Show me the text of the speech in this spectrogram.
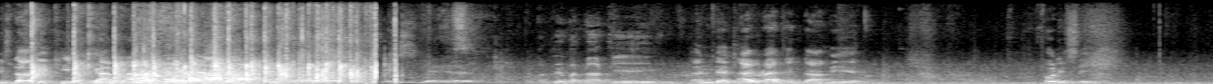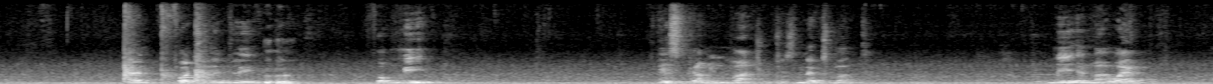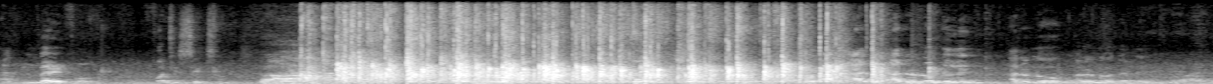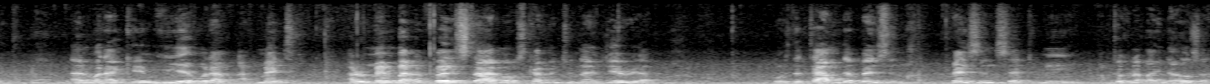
he's now the king of Ghana. 30, And then I write it down here, 46. And fortunately for me, this coming March, which is next month, me and my wife have been married for 46 years. I, I, I don't know the link. I don't know. I don't know the link. And when I came here, when I, I met, I remember the first time I was coming to Nigeria was the time that Benson, Benson said to me, I'm talking about Idahosa,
